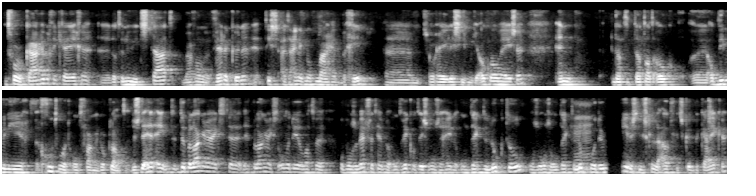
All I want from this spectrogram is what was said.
het voor elkaar hebben gekregen. Uh, dat er nu iets staat waarvan we verder kunnen. Het is uiteindelijk nog maar het begin. Uh, zo realistisch moet je ook wel wezen. En dat dat, dat ook uh, op die manier goed wordt ontvangen door klanten. Dus de, de, de, belangrijkste, het belangrijkste onderdeel wat we op onze website hebben ontwikkeld is onze hele ontdekte look tool. Onze, onze ontdekte look module. Hier dus die verschillende outfits kunt bekijken.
